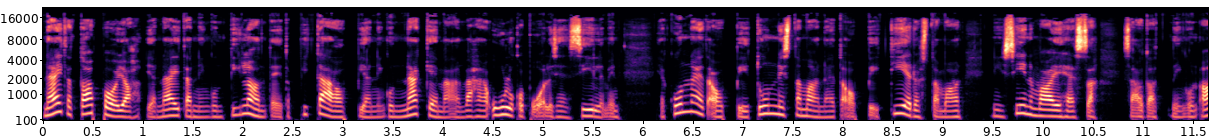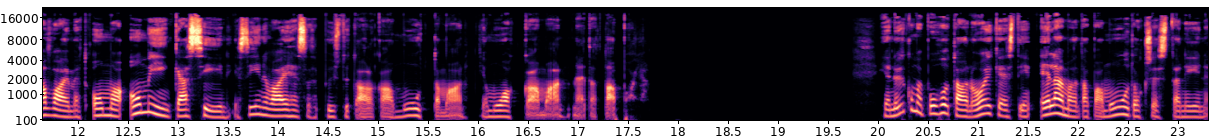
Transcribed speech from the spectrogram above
Näitä tapoja ja näitä niin kuin, tilanteita pitää oppia niin kuin, näkemään vähän ulkopuolisen silmin. Ja kun näitä oppii tunnistamaan, näitä oppii tiedostamaan, niin siinä vaiheessa sä otat niin kuin, avaimet oma, omiin käsiin ja siinä vaiheessa sä pystyt alkaa muuttamaan ja muokkaamaan näitä tapoja. Ja nyt kun me puhutaan oikeasti elämäntapamuutoksesta, niin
